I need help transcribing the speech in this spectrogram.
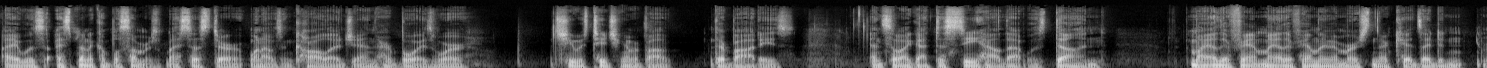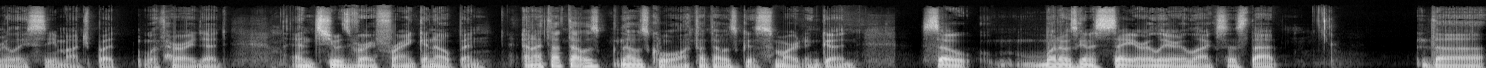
I was I spent a couple summers with my sister when I was in college, and her boys were she was teaching them about their bodies, and so I got to see how that was done. My other fam my other family members and their kids I didn't really see much, but with her I did, and she was very frank and open, and I thought that was that was cool. I thought that was good, smart and good. So what I was going to say earlier, Lex, is that the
